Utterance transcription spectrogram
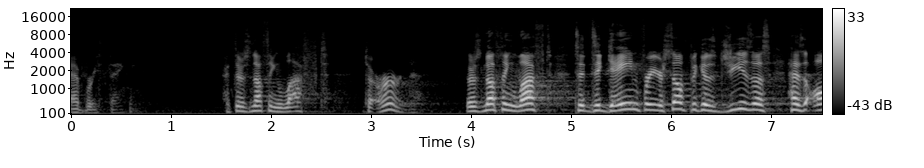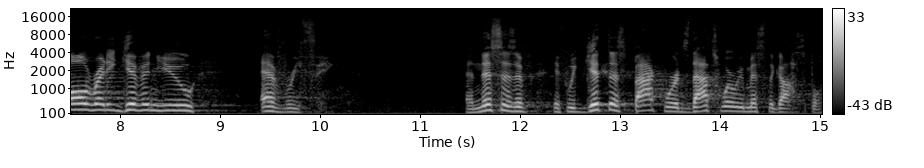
everything. There's nothing left to earn. There's nothing left to, to gain for yourself because Jesus has already given you everything. And this is, if, if we get this backwards, that's where we miss the gospel.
